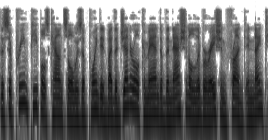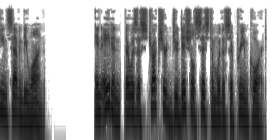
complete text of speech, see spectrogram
The Supreme People's Council was appointed by the General Command of the National Liberation Front in 1971. In Aden, there was a structured judicial system with a Supreme Court.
